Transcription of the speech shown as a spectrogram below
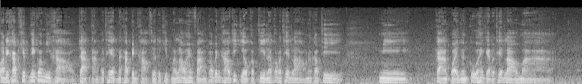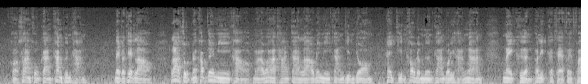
วัสดีครับ คลิปนี้ก็มีข่าวจากต่างประเทศนะครับ เป็นข่าวเศรษฐกิจมาเล่าให้ฟัง ก็เป็นข่าวที่เกี่ยวกับจีนแล้วก็ประเทศลาวนะครับ ที่มีการปล่อยเงินกู้ให้แก่ประเทศลาวมาก่อสร้างโครงการขั้นพื้นฐานในประเทศลาว ล่าสุดนะครับได้มีข่าวออกมาว่าทางการลาวได้มีการยินยอม ให้จีนเข้าดำเนินการบริหารงาน ในเขื่อนผลิตกระแสไฟฟ้า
